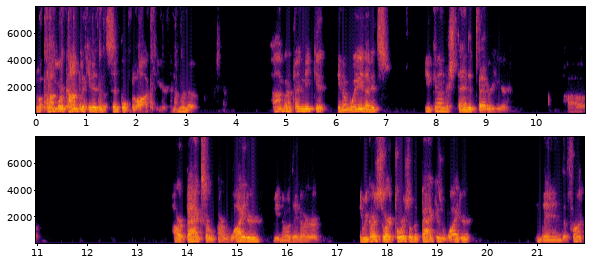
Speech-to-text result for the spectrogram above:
a lot more complicated than a simple block here. And I'm gonna I'm gonna try and make it in a way that it's you can understand it better here. Uh, our backs are, are wider, you know, than our, in regards to our torso, the back is wider than the front.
